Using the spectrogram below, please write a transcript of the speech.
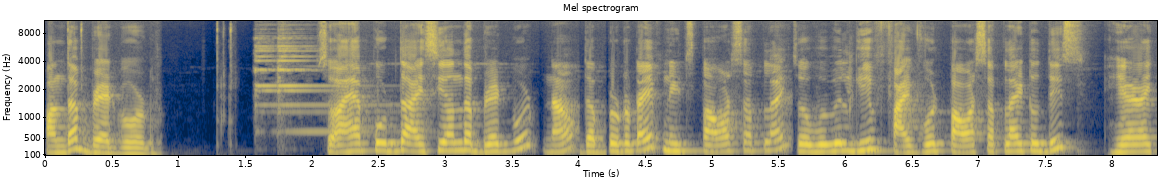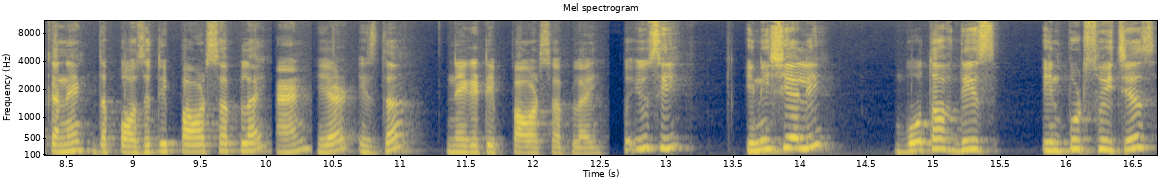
on the breadboard. So I have put the IC on the breadboard. Now the prototype needs power supply. So we will give 5 volt power supply to this. Here I connect the positive power supply and here is the negative power supply. So you see initially both of these input switches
